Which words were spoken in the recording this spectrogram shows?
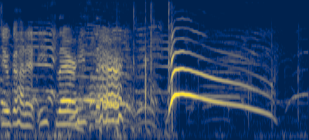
do got it. He's there. He's there.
